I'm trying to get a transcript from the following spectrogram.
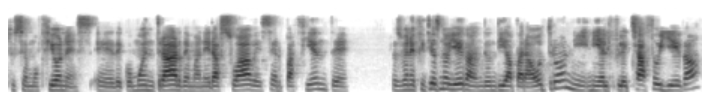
tus emociones, eh, de cómo entrar de manera suave, ser paciente. Los beneficios no llegan de un día para otro, ni, ni el flechazo llega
